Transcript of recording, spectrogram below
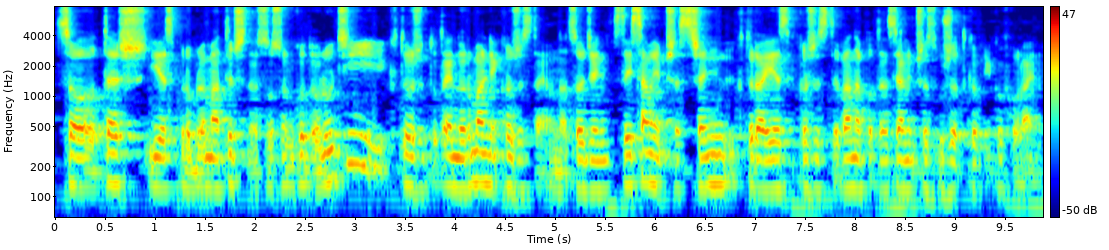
co też jest problematyczne w stosunku do ludzi, którzy tutaj normalnie korzystają na co dzień z tej samej przestrzeni, która jest wykorzystywana potencjalnie przez użytkowników hulajnóg.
